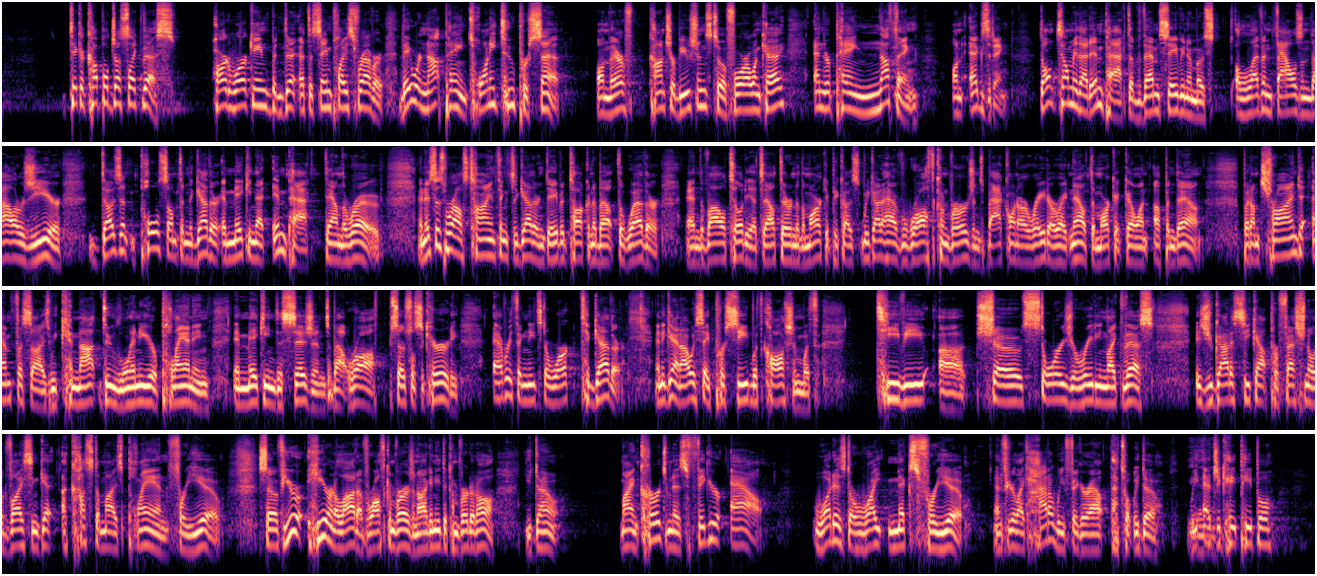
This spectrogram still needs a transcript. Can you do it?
Take a couple just like this hardworking, been at the same place forever. They were not paying 22% on their contributions to a 401k, and they're paying nothing on exiting. Don't tell me that impact of them saving almost $11,000 a year doesn't pull something together and making that impact down the road. And this is where I was tying things together and David talking about the weather and the volatility that's out there into the market because we got to have Roth conversions back on our radar right now with the market going up and down. But I'm trying to emphasize we cannot do linear planning in making decisions about Roth, Social Security everything needs to work together. And again, I always say proceed with caution with TV uh, shows, stories you're reading like this, is you got to seek out professional advice and get a customized plan for you. So if you're hearing a lot of Roth conversion, oh, I need to convert it all, you don't. My encouragement is figure out what is the right mix for you. And if you're like, how do we figure out? That's what we do. We yeah. educate people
